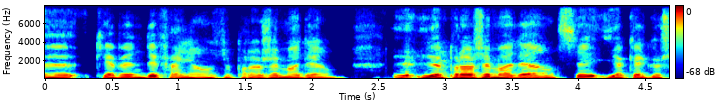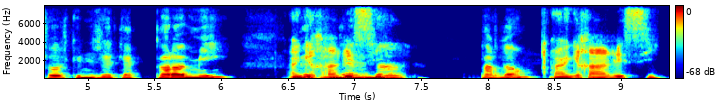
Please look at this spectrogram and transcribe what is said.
euh, qu'il y avait une défaillance du projet moderne. Le projet moderne, c'est il y a quelque chose qui nous était promis. Un grand récit. Pardon? Un grand récit.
